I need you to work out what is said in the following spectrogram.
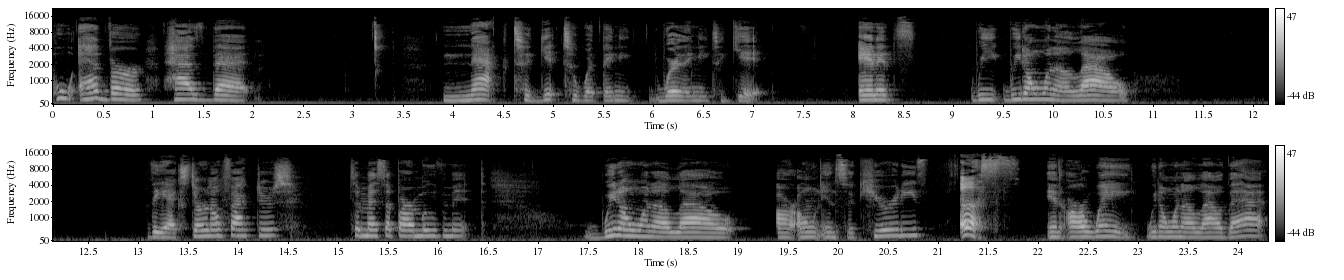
whoever has that knack to get to what they need where they need to get. And it's we we don't want to allow the external factors to mess up our movement we don't want to allow our own insecurities, us, in our way. We don't want to allow that.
